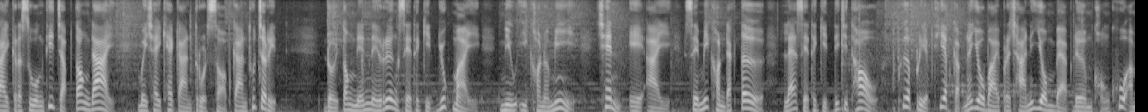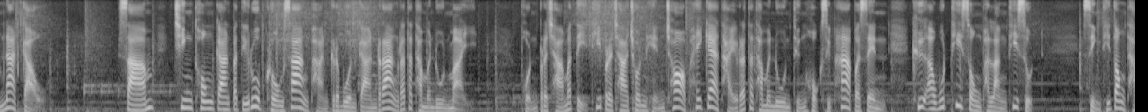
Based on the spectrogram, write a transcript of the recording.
รายกระทรวงที่จับต้องได้ ไม่ใช่แค่การตรวจสอบการทุจริต โดยต้องเน้นในเรื่องเศรษฐกิจยุคใหม่ New Economy เช่น AI Semiconductor และเศรษฐกิจดิจิทัล เพื่อเปรียบเทียบกับนโยบายประชานิยมแบบเดิมของคู่อำนาจเก่า 3. ชิงธงการปฏิรูปโครงสร้างผ่านกระบวนการร่างรัฐธรรมนูญใหม่ ผลประชามติที่ประชาชนเห็นชอบให้แก้ไขรัฐธรรมนูญถึง 65%คืออาวุธที่ทรงพลังที่สุด สิ่งที่ต้องท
